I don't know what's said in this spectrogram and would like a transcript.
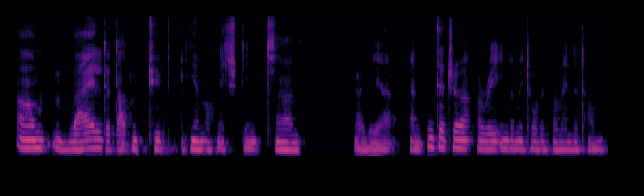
ähm, weil der Datentyp hier noch nicht stimmt, äh, weil wir ein Integer Array in der Methode verwendet haben.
